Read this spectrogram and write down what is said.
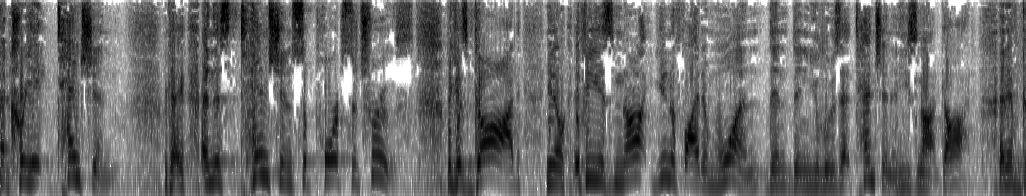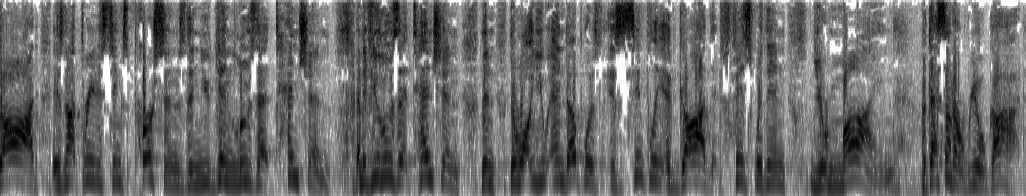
that create tension. Okay? And this tension supports the truth. Because God, you know, if He is not unified in one, then, then you lose that tension and He's not God. And if God is not three distinct persons, then you again lose that tension. And if you lose that tension, then, then what you end up with is simply a God that fits within your mind, but that's not a real God.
